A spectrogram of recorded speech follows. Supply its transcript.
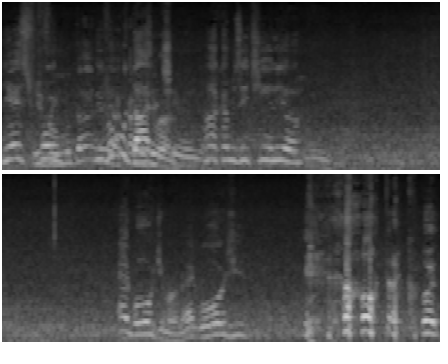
E esse E foi. vamos dar ali, e a vamos dar, camisetinha mano. Ah, a camisetinha ali, ó. É gold, mano. É gold. Outra coisa.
